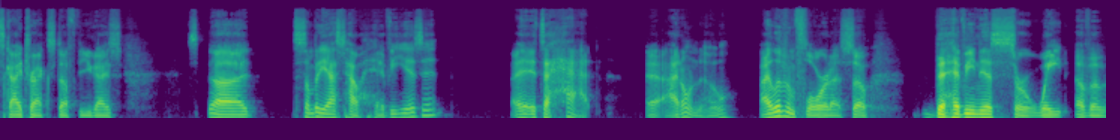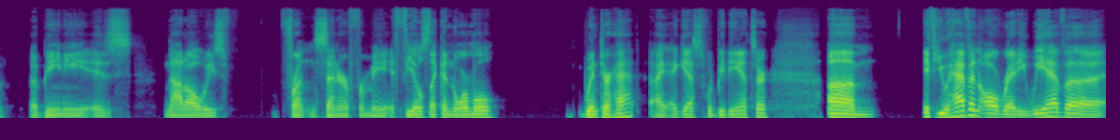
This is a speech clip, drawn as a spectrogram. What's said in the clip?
SkyTrak stuff that you guys. Uh, somebody asked how heavy is it? It's a hat. I don't know. I live in Florida, so the heaviness or weight of a, a beanie is not always front and center for me. It feels like a normal winter hat, I, I guess would be the answer. Um, if you haven't already, we have a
